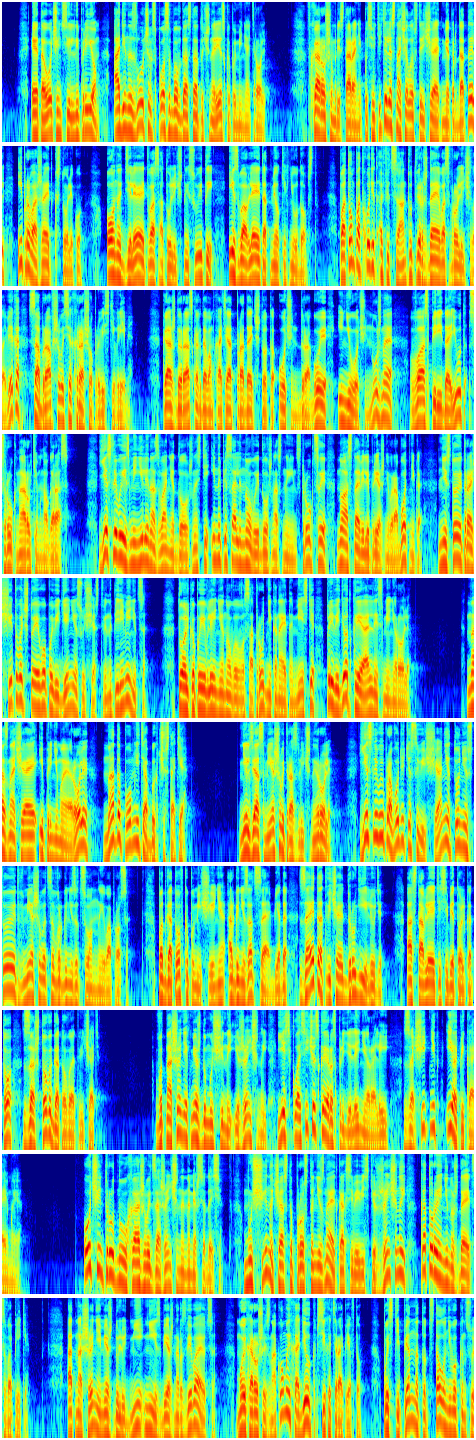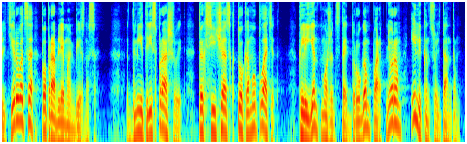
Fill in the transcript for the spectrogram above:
Это очень сильный прием, один из лучших способов достаточно резко поменять роль. В хорошем ресторане посетителя сначала встречает метрдотель и провожает к столику. Он отделяет вас от уличной суеты и избавляет от мелких неудобств. Потом подходит официант, утверждая вас в роли человека, собравшегося хорошо провести время. Каждый раз, когда вам хотят продать что-то очень дорогое и не очень нужное, вас передают с рук на руки много раз. Если вы изменили название должности и написали новые должностные инструкции, но оставили прежнего работника, не стоит рассчитывать, что его поведение существенно переменится. Только появление нового сотрудника на этом месте приведет к реальной смене роли. Назначая и принимая роли, надо помнить об их чистоте. Нельзя смешивать различные роли. Если вы проводите совещание, то не стоит вмешиваться в организационные вопросы. Подготовка помещения, организация обеда – за это отвечают другие люди. Оставляйте себе только то, за что вы готовы отвечать. В отношениях между мужчиной и женщиной есть классическое распределение ролей – защитник и опекаемая. Очень трудно ухаживать за женщиной на Мерседесе. Мужчина часто просто не знает, как себя вести с женщиной, которая не нуждается в опеке. Отношения между людьми неизбежно развиваются. Мой хороший знакомый ходил к психотерапевту. Постепенно тот стал у него консультироваться по проблемам бизнеса. Дмитрий спрашивает, так сейчас кто кому платит? Клиент может стать другом, партнером или консультантом.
